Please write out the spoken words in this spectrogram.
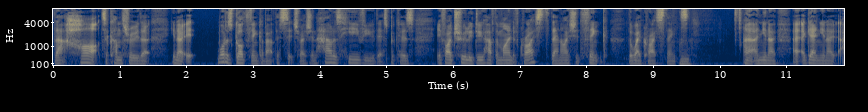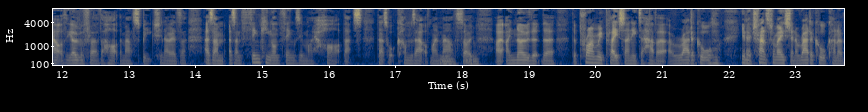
that heart to come through that you know it. What does God think about this situation? How does He view this? Because if I truly do have the mind of Christ, then I should think the way Christ thinks. Uh, and you know, again, you know, out of the overflow of the heart, the mouth speaks. You know, as, as I'm as I'm thinking on things in my heart, that's that's what comes out of my mouth. So I, I know that the the primary place I need to have a, a radical, you know, transformation, a radical kind of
